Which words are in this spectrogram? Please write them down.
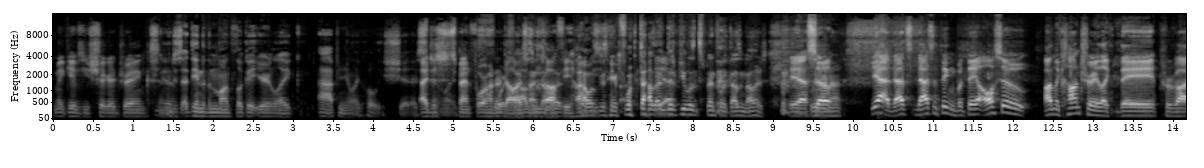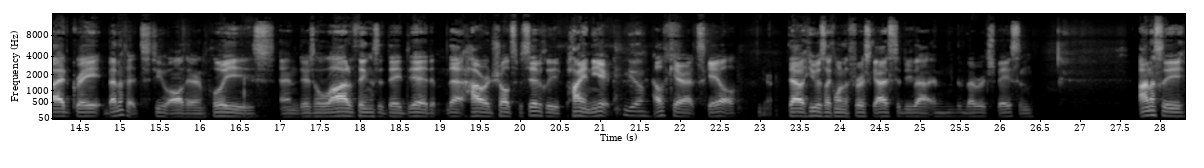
and it gives you sugar drinks. And And just at the end of the month, look at your like app, and you're like, "Holy shit!" I just like, spent $400 on $4,000. coffee. I was gonna say four thousand. Yeah. There's people that spend four thousand dollars. yeah, Believe it or so yeah, that's that's the thing. But they also, on the contrary, like they provide great benefits to all their employees, and there's a lot of things that they did that Howard Schultz specifically pioneered. Yeah. healthcare at scale. That he was like one of the first guys to do that in the beverage space, and honestly.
